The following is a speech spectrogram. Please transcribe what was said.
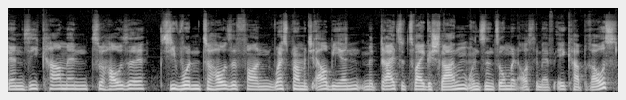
denn sie kamen zu Hause Sie wurden zu Hause von West Bromwich Albion mit 3 zu 2 geschlagen und sind somit aus dem FA Cup raus.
